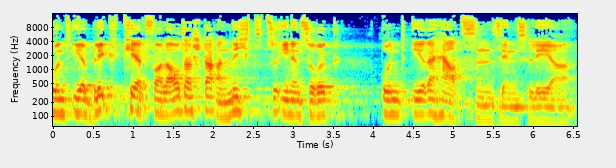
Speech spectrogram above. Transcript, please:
und ihr Blick kehrt vor lauter Starren nicht zu ihnen zurück, und ihre Herzen sind leer.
